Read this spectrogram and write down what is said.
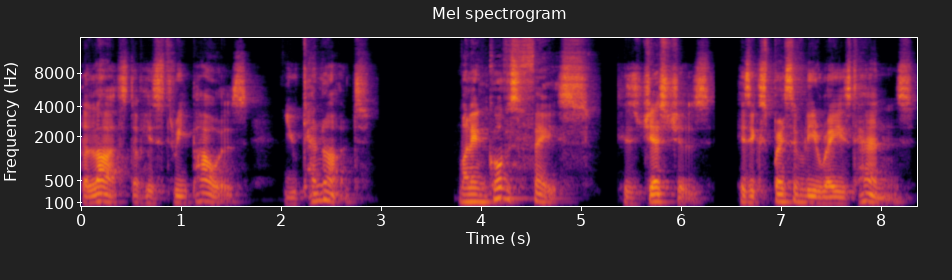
the last of his three powers. You cannot. Malenkov's face, his gestures, his expressively raised hands,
